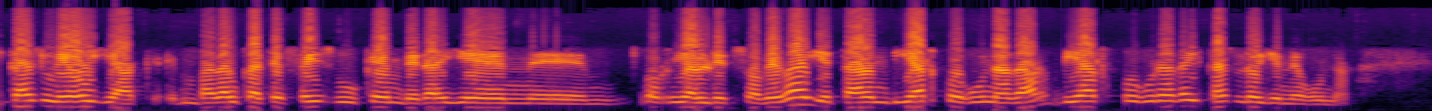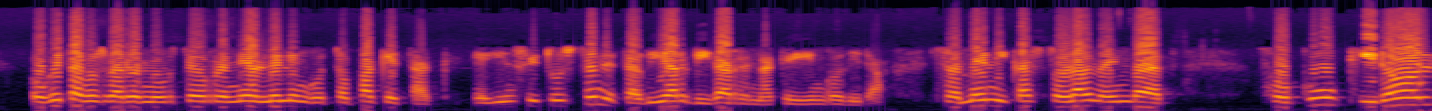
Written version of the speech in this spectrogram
ikasle hoiak badaukate Facebooken beraien e, horri aldetzoa bebai, eta biharko eguna da, biharko eguna da ikasle hoien eguna. Hogeta bosgarren urte horrenean lehengo topaketak egin zituzten eta bihar bigarrenak egingo dira. Txamen ikastolan hainbat joku, kirol,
